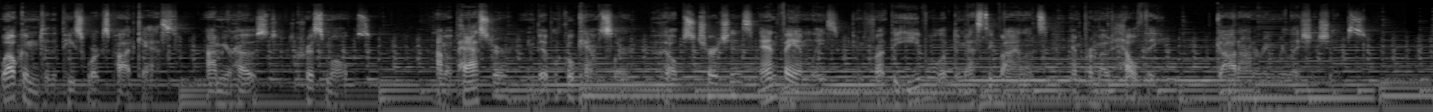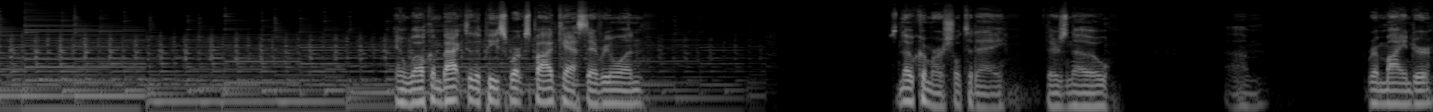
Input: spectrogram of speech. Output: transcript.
Welcome to the Peaceworks Podcast. I'm your host, Chris Moles. I'm a pastor and biblical counselor who helps churches and families confront the evil of domestic violence and promote healthy, God honoring relationships. And welcome back to the Peaceworks Podcast, everyone. There's no commercial today. There's no reminder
